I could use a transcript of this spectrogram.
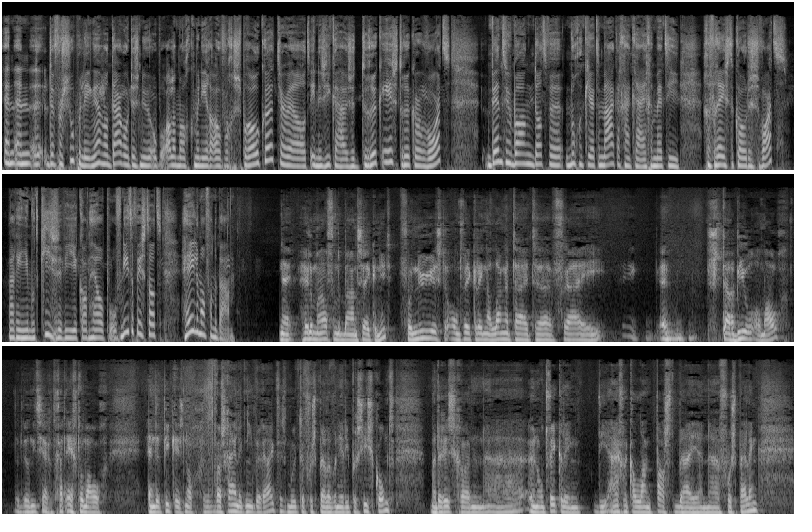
En, en eh, de versoepelingen, want daar wordt dus nu op alle mogelijke manieren over gesproken. Terwijl het in de ziekenhuizen druk is, drukker wordt. Bent u bang dat we nog een keer te maken gaan krijgen met die gevreesde code zwart? Waarin je moet kiezen wie je kan helpen of niet? Of is dat helemaal van de baan? Nee, helemaal van de baan zeker niet. Voor nu is de ontwikkeling al lange tijd uh, vrij uh, stabiel omhoog. Dat wil niet zeggen, het gaat echt omhoog. En de piek is nog waarschijnlijk niet bereikt. Is moeilijk te voorspellen wanneer die precies komt. Maar er is gewoon een ontwikkeling die eigenlijk al lang past bij een voorspelling.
